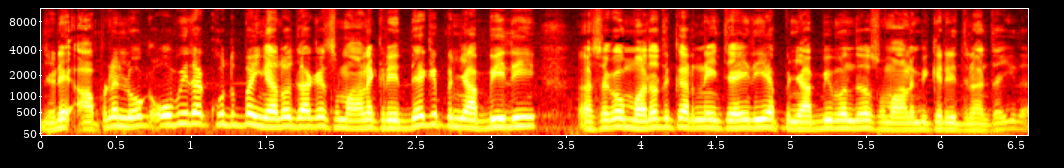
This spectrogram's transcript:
ਜਿਹੜੇ ਆਪਣੇ ਲੋਕ ਉਹ ਵੀ ਤਾਂ ਖੁਦ ਭਈਆਂ ਤੋਂ ਜਾ ਕੇ ਸਮਾਨ ਖਰੀਦਦੇ ਆ ਕਿ ਪੰਜਾਬੀ ਦੀ ਅ, ਸਗੋਂ ਮਦਦ ਕਰਨੀ ਚਾਹੀਦੀ ਹੈ ਪੰਜਾਬੀ ਬੰਦੇ ਤੋਂ ਸਮਾਨ ਵੀ ਖਰੀਦਣਾ ਚਾਹੀਦਾ।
